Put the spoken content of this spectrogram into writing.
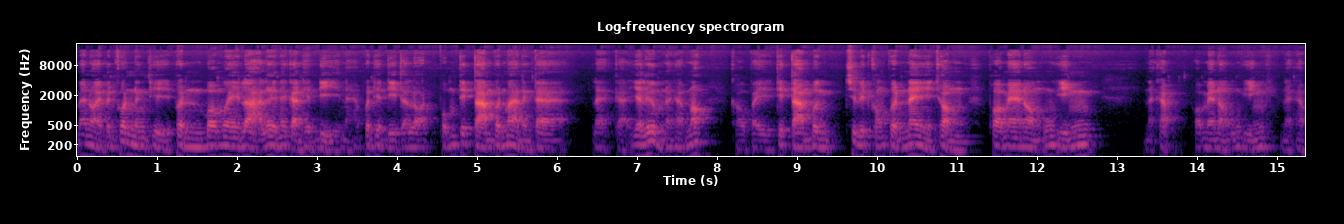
แม่หน่อยเป็นคนหนึ่งที่เพิ่นบ่เมยลาเลยในการเฮ็ดดีนะครับเพิ่นเฮ็ดดีตลอด ผมติดตามเพิ่นมาตั้งแต่แรกก็อย่าลืมนะครับเนาะเขาไปติดตามเบิ่งชีวิตของเพิ่นในช่องพ่อแม่น้องอุ้งอิงนะครับพ่อแม่น้องอุ้งอิงนะครับ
